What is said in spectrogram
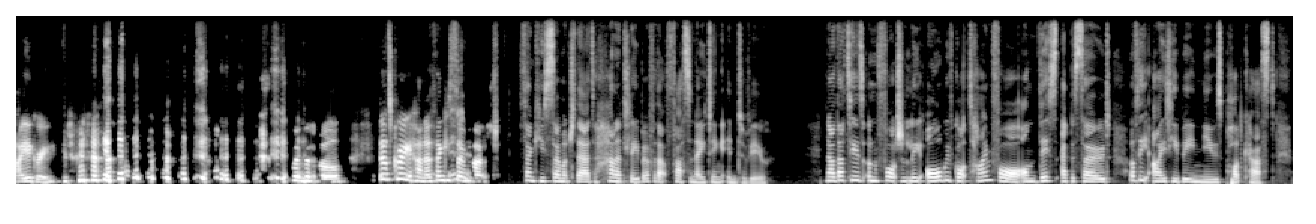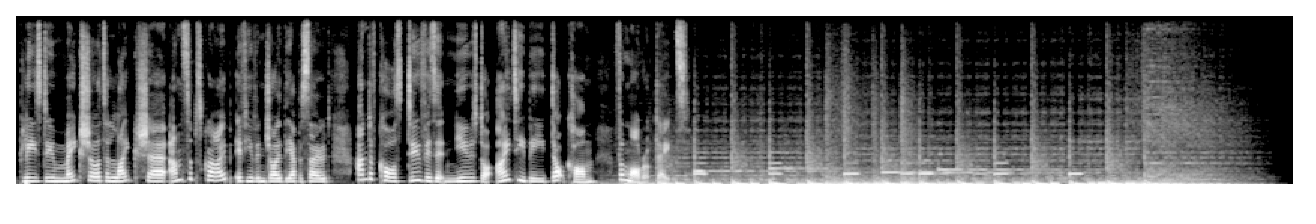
I agree. Wonderful. That's great, Hanna. Thank you so much. Thank you so much there to Hanna Kleber for that fascinating interview. Now, that is unfortunately all we've got time for on this episode of the ITB News podcast. Please do make sure to like, share, and subscribe if you've enjoyed the episode. And of course, do visit news.itb.com for more updates.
